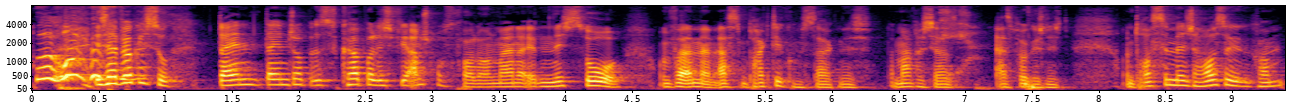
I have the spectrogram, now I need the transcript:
Warum? ist ja wirklich so. Dein, dein Job ist körperlich viel anspruchsvoller und meiner eben nicht so. Und vor allem am ersten Praktikumstag nicht. Da mache ich ja erst wirklich nicht. Und trotzdem bin ich nach Hause gekommen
